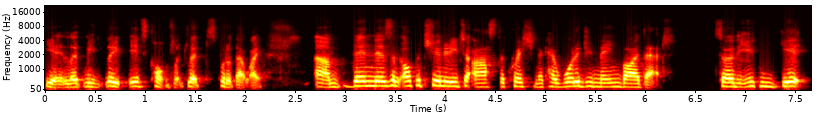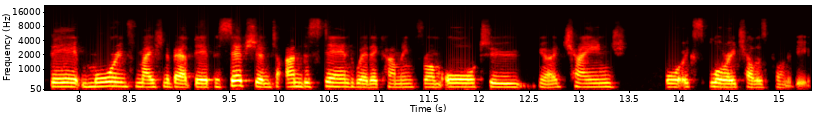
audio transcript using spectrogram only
yeah let me it's conflict let's put it that way. Um, then there's an opportunity to ask the question okay what did you mean by that? So that you can get their more information about their perception to understand where they're coming from or to you know change or explore each other's point of view.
